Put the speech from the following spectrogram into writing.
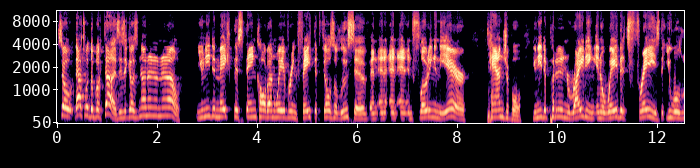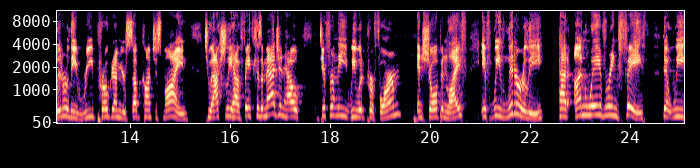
So that's what the book does is it goes, no, no, no, no, no. You need to make this thing called unwavering faith that feels elusive and, and, and, and floating in the air tangible. You need to put it in writing in a way that it's phrased that you will literally reprogram your subconscious mind to actually have faith. Because imagine how differently we would perform and show up in life if we literally had unwavering faith that we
